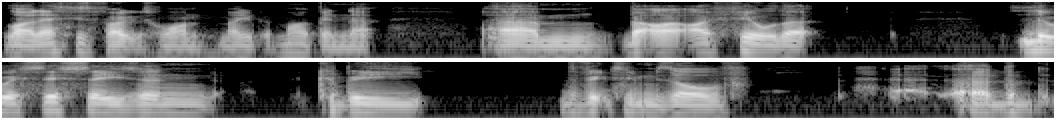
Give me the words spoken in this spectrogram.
Lionesses focus one. Maybe it might have been that. Um, but I, I, feel that Lewes this season could be the victims of uh, the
